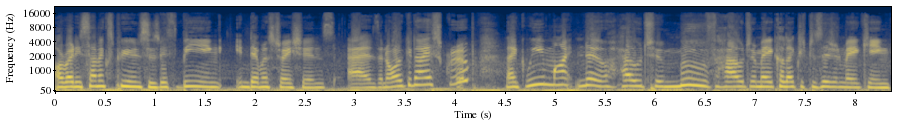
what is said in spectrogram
already some experiences with being in demonstrations as an organized group, like we might know how to move, how to make collective decision making,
